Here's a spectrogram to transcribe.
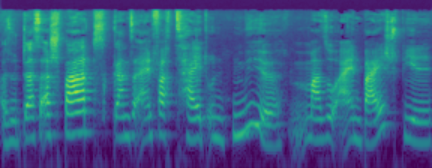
Also das erspart ganz einfach Zeit und Mühe. Mal so ein Beispiel.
